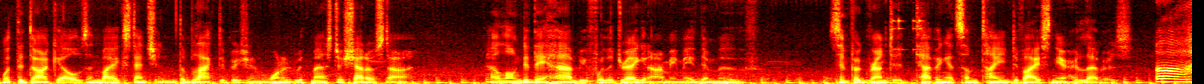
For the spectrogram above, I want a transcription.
what the Dark Elves and by extension the Black Division wanted with Master Shadowstar. How long did they have before the Dragon Army made their move? Sympha grunted, tapping at some tiny device near her levers. Uh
